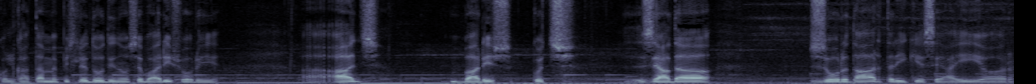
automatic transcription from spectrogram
कोलकाता में पिछले दो दिनों से बारिश हो रही है। आज बारिश कुछ ज़्यादा ज़ोरदार तरीके से आई और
